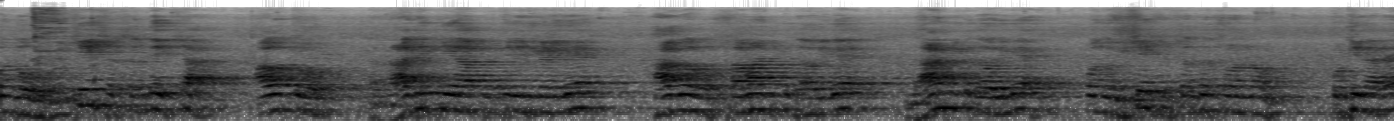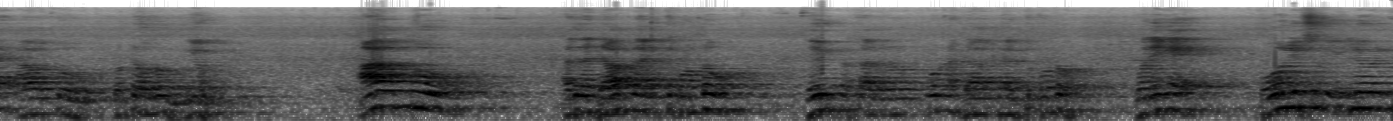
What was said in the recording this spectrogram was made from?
ಒಂದು ವಿಶೇಷ ಸಂದೇಶ ಆವತ್ತು ರಾಜಕೀಯ ಪ್ರತಿನಿಧಿಗಳಿಗೆ ಹಾಗೂ ಸಾಮಾಜಿಕದವರಿಗೆ, ಧಾರ್ಮಿಕದವರಿಗೆ ಒಂದು ವಿಶೇಷ ಸಂದರ್ಶವನ್ನು ಕೊಟ್ಟಿದ್ದಾರೆ ಆವತ್ತು ಕೊಟ್ಟವರು ನೀವು. ಆವತ್ತು ಅದರ ಜವಾಬ್ದಾರಿ ತಗೊಂಡು ದೇವಿ ಪ್ರಸಾದರು ಪೂರ್ಣ ಜವಾಬ್ದಾರಿ ತಗೊಂಡು ಕೊನೆಗೆ ಪೊಲೀಸರು ಇಲ್ಲಿವರೆಗೂ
